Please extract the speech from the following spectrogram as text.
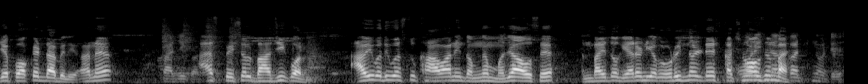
જે પોકેટ દાબેલી. અને આ સ્પેશિયલ ભાજી કોણ આવી બધી વસ્તુ ખાવાની તમને મજા આવશે. અને ભાઈ તો ગેરંટી ઓરિજિનલ ટેસ્ટ કચ્છનો આવશે ને ભાઈ?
